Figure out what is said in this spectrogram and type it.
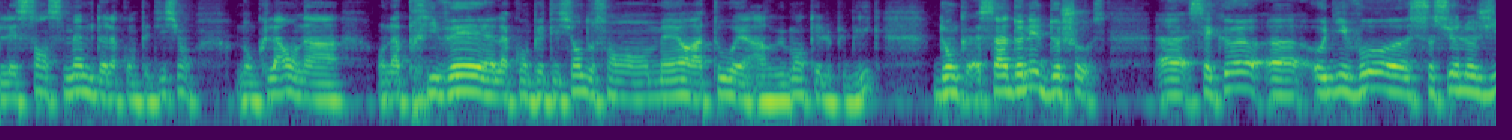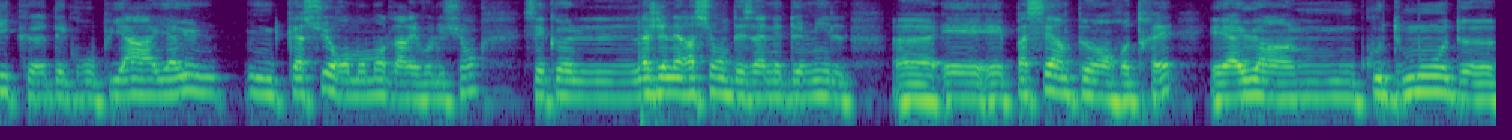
l'essence même de la compétition. Donc là, on a, on a privé la compétition de son meilleur atout et argument qui est le public. Donc ça a donné deux choses. Euh, c'est que euh, au niveau euh, sociologique des groupes, il y a, eu une, cassure au moment de la révolution. C'est que la génération des années 2000 est, passée un peu en retrait et a eu un coup de mou de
